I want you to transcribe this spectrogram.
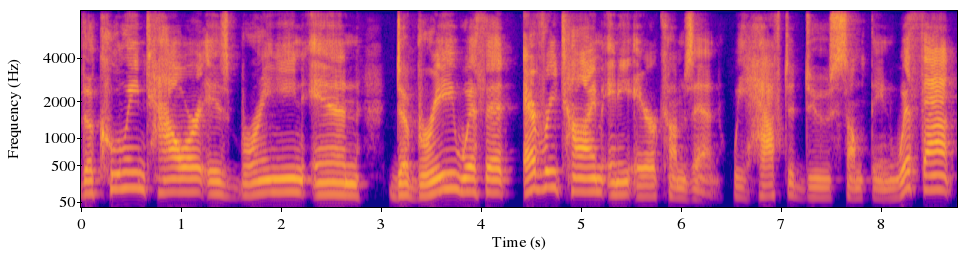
The cooling tower is bringing in debris with it every time any air comes in. We have to do something with that.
